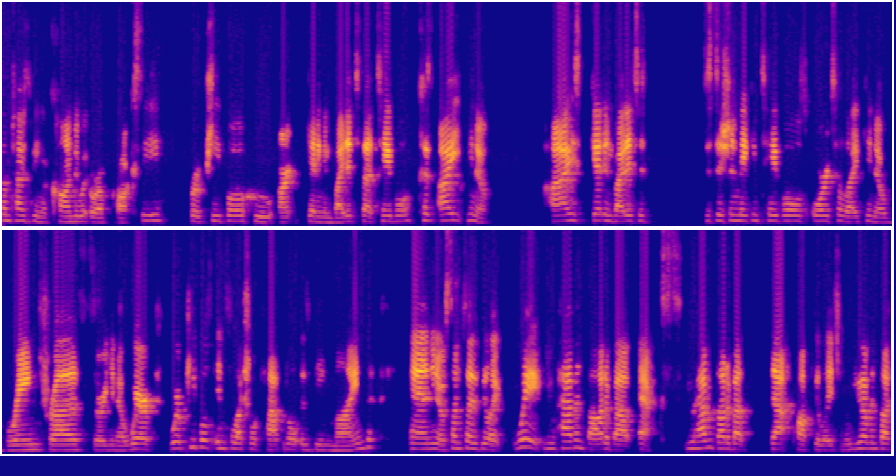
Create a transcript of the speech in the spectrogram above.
sometimes being a conduit or a proxy for people who aren't getting invited to that table. Because I, you know, I get invited to decision making tables or to like you know brain trusts or you know where where people's intellectual capital is being mined. And you know sometimes be like wait you haven't thought about x. You haven't thought about that population. You haven't thought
